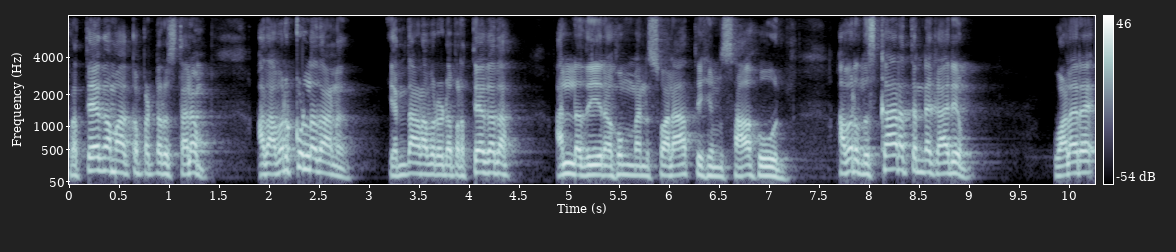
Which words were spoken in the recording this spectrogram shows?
പ്രത്യേകമാക്കപ്പെട്ട ഒരു സ്ഥലം. അത് അവർക്കുള്ളതാണ്. എന്താണ് അവരുടെ പ്രത്യേകത? അല്ലദീനഹുമ്മൻ സ്വലാത്തിഹിം സാഹൂൻ. അവർ നിസ്കാരത്തിന്റെ കാര്യം വളരെ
